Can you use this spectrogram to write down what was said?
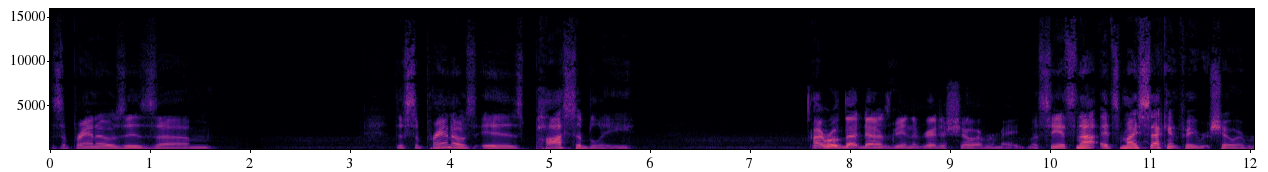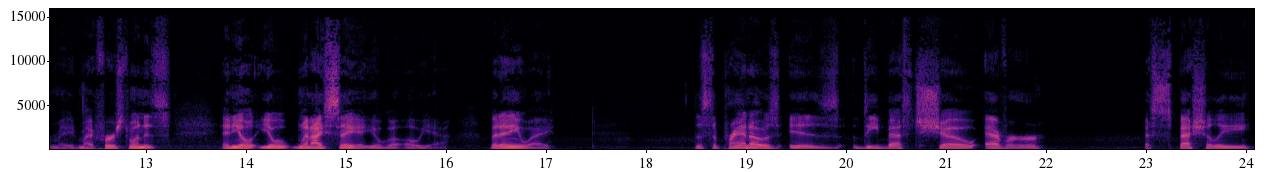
The Sopranos is um The Sopranos is possibly I wrote that down as being the greatest show ever made. But see, it's not. It's my second favorite show ever made. My first one is, and you'll you'll when I say it, you'll go, oh yeah. But anyway, The Sopranos is the best show ever, especially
